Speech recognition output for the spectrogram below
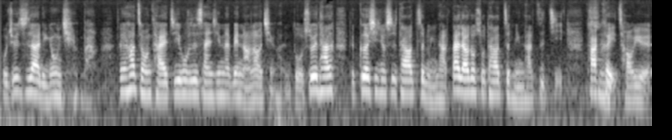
我觉得是在零用钱吧。对，他从台积或是三星那边拿到的钱很多，所以他的个性就是他要证明他，大家都说他要证明他自己，他可以超越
